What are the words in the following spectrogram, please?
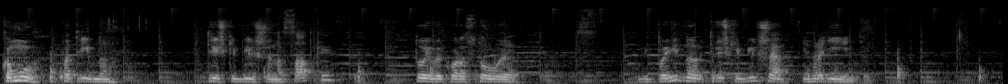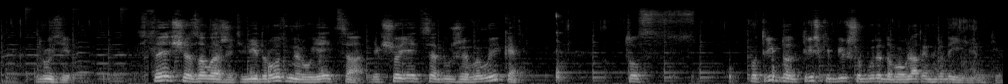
Кому потрібно трішки більше насадки, той використовує відповідно трішки більше інгредієнтів. Друзі, все ще залежить від розміру яйця. Якщо яйце дуже велике, то потрібно трішки більше буде додати інгредієнтів.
